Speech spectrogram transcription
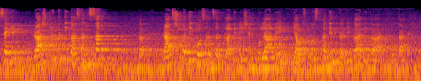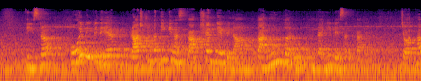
सेकंड राष्ट्रपति का संसद राष्ट्रपति को संसद का अधिवेशन बुलाने या उसको स्थगित करने का अधिकार होता है। तीसरा, कोई भी विधेयक राष्ट्रपति के हस्ताक्षर के बिना कानून का रूप नहीं ले सकता है। चौथा,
